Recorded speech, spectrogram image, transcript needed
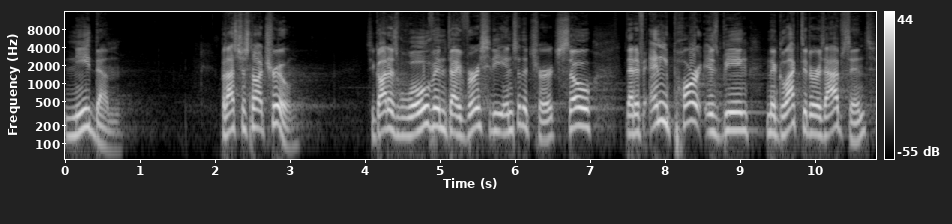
need them. But that's just not true. See, God has woven diversity into the church so that if any part is being neglected or is absent,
